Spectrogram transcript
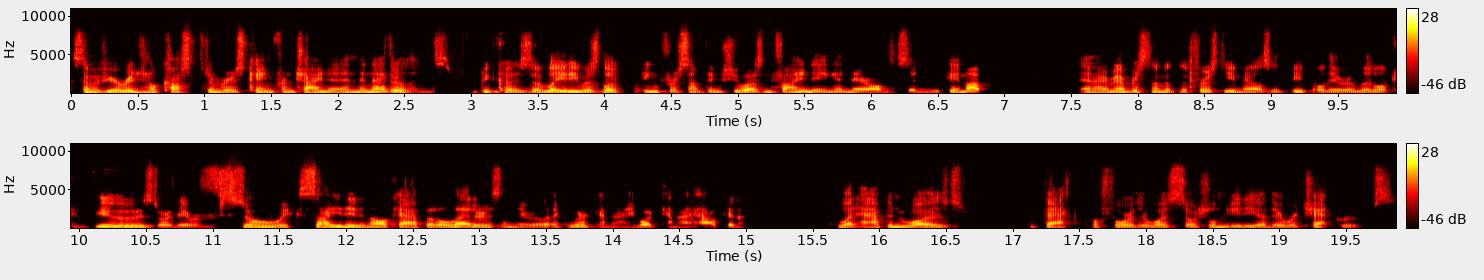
some of your original customers came from China and the Netherlands because a lady was looking for something she wasn't finding, and there all of a sudden you came up. And I remember some of the first emails with people, they were a little confused or they were so excited in all capital letters, and they were like, Where can I? What can I? How can I? What happened was back before there was social media, there were chat groups,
